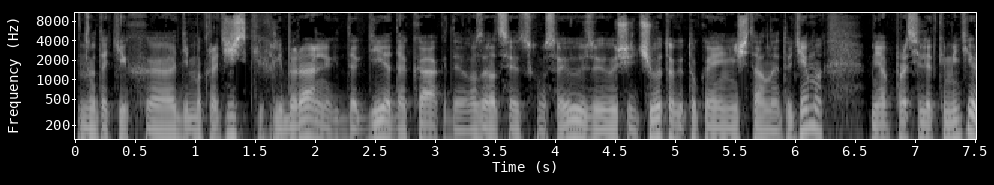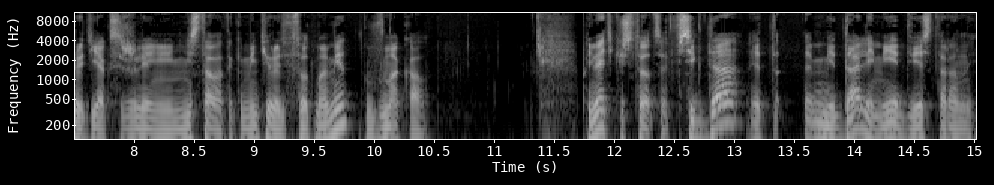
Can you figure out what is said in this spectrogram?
ну, таких э, демократических, либеральных, да где, да как, да возврат к Советскому Союзу, и вообще чего только, только я не читал на эту тему. Меня попросили откомментировать, я, к сожалению, не стал это комментировать в тот момент, в накал. Понимаете, какая ситуация? Всегда эта медаль имеет две стороны.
